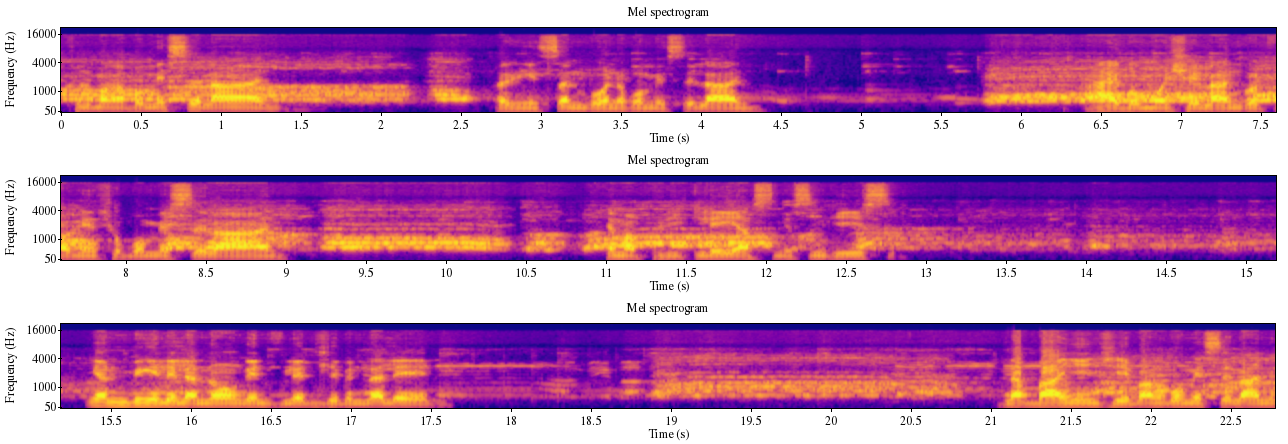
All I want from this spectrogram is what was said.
Sikhuluma ngabomeselani. Ake ngithi sanibona bomeselani. Hhayi bomoshelani kodwa ngisho bomeselani. Ema-bricklayers ngesingisi. Ngiyanibingelela nonke nivulele indlebe nilalele. Labanye nje bangibomeselani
